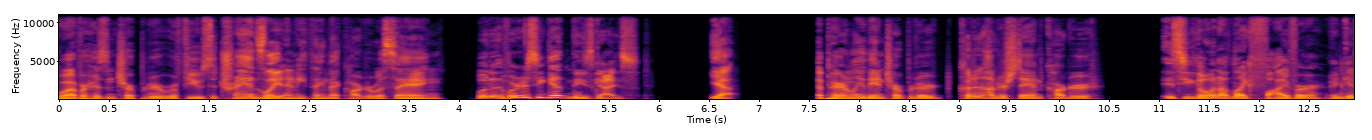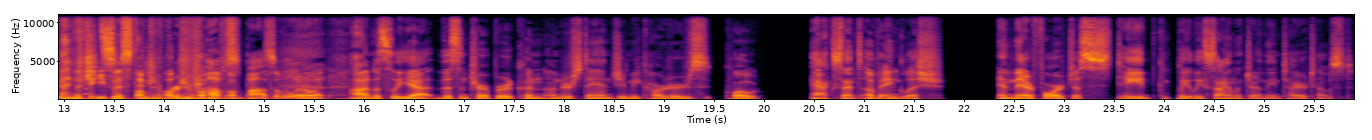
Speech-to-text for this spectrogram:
However, his interpreter refused to translate anything that Carter was saying. What? Where is he getting these guys? Yeah. Apparently, the interpreter couldn't understand Carter. Is he going on like Fiverr and getting the cheapest so. interpreter possible, or what? Honestly, yeah, this interpreter couldn't understand Jimmy Carter's quote accent of English and therefore just stayed completely silent during the entire toast.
